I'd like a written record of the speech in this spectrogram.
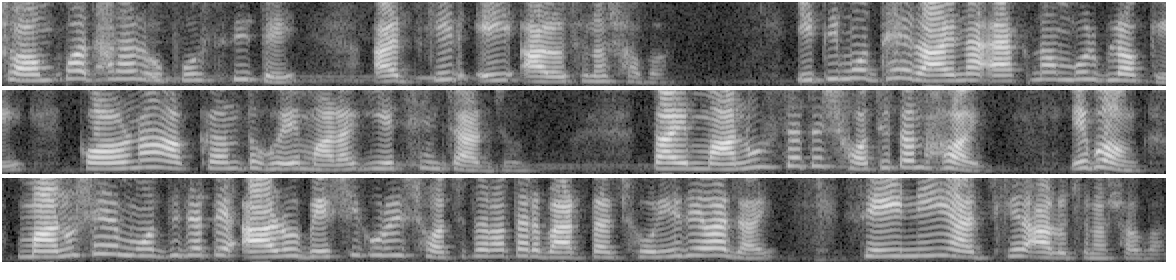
শম্পা ধারার উপস্থিতিতে আজকের এই আলোচনা সভা। ইতিমধ্যে রায়না এক নম্বর ব্লকে করোনা আক্রান্ত হয়ে মারা গিয়েছেন চারজন। তাই মানুষ যাতে সচেতন হয় এবং মানুষের মধ্যে যাতে আরও বেশি করে সচেতনতার বার্তা ছড়িয়ে দেওয়া যায়, সেই নিয়ে আজকের আলোচনা সভা।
